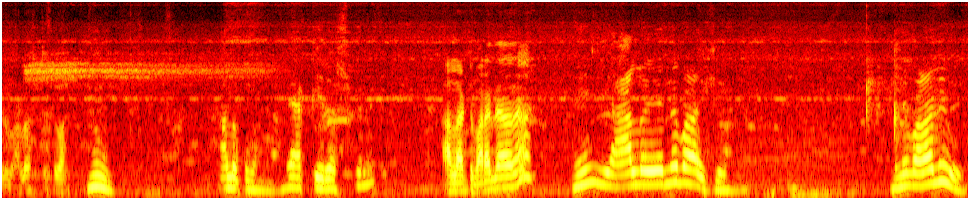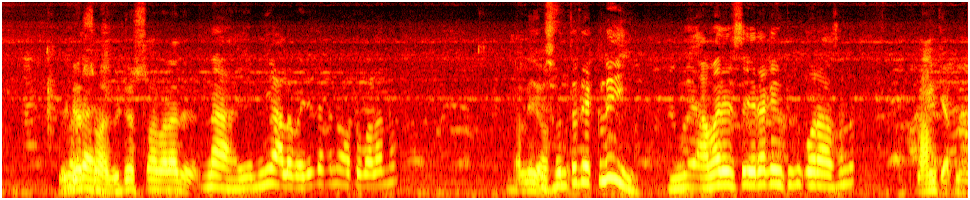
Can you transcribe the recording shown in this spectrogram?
হুম। আলো কমানো একই রস পেলে আল্লাহ একটু বাড়াই দেওয়া না হুম আলো এনে বাড়াই কি এনে বাড়া দিব? ভিডিওর সময় ভিডিওর সময় দেবে না এমনি আলো বাইরে যাবে না অটো বাড়ানো। হবে। শুনতে দেখলি। আমার এর আগে ইউটিউবে করা আছে না? নাম কি আপনার?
